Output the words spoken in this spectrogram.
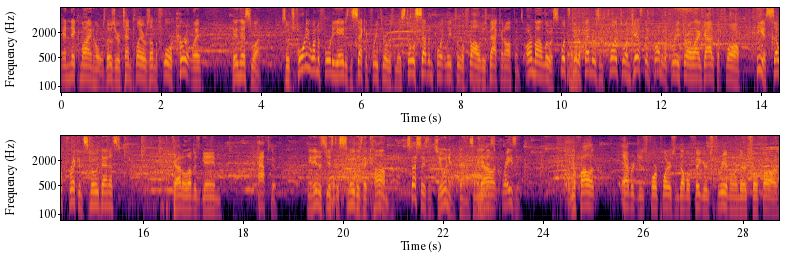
and Nick Meinholz. Those are your 10 players on the floor currently in this one. So it's 41 to 48 as the second free throw is missed. Still a seven point lead for LaFollette, who's back in offense. Armand Lewis splits two defenders and floats one just in front of the free throw line. Got it to fall. He is so freaking smooth, Dennis. Gotta love his game. Have to. I mean, it is just as smooth as they come, especially as a junior, Dennis. I mean, Now- it is crazy. La averages four players in double figures. Three of them are there so far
